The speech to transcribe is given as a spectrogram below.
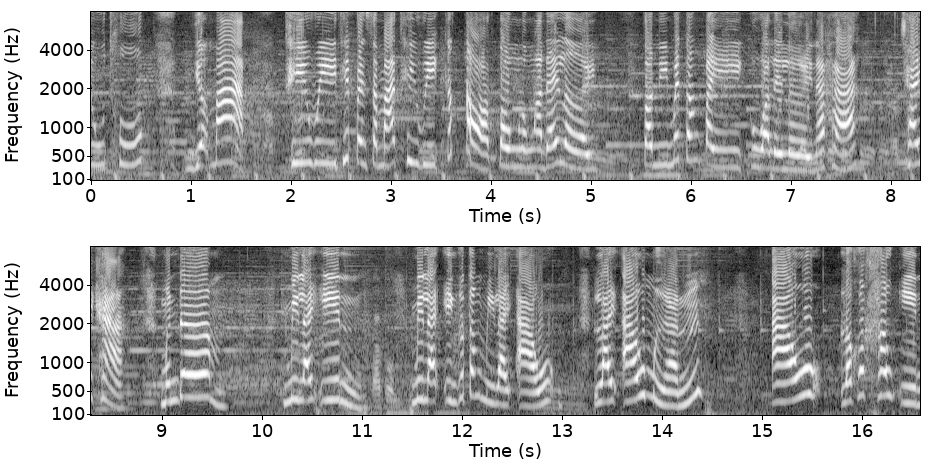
YouTube เยอะมาก ทีวีที่เป็นสมาร์ททีวีก็ต่อตรงลงมาได้เลย ตอนนี้ไม่ต้องไปกลัวเลยเลยนะคะ ใช่ค่ะ เหมือนเดิมมีไลน์อิน ครับผม มีไลน์อินก็ต้องมีไลน์เอาท์ไลน์เอาท์เหมือนเอาท์แล้วก็เข้าอิน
